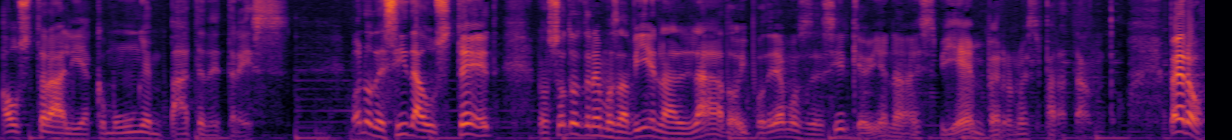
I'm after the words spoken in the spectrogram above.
Australia, como un empate de tres. Bueno, decida usted. Nosotros tenemos a Viena al lado y podríamos decir que Viena es bien, pero no es para tanto. Pero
